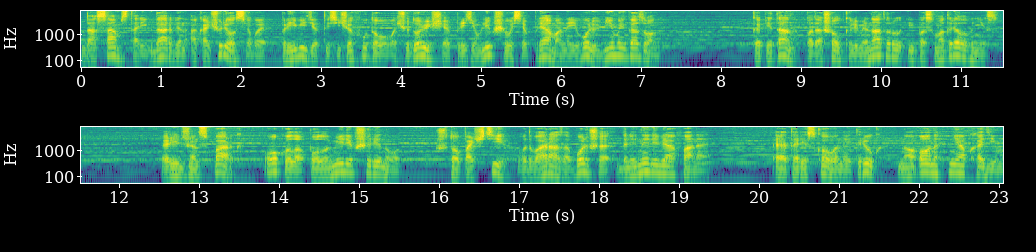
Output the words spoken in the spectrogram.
Да сам старик Дарвин окочурился бы при виде тысячефутового чудовища, приземлившегося прямо на его любимый газон – Капитан подошел к иллюминатору и посмотрел вниз. Ридженс Парк около полумили в ширину, что почти в два раза больше длины Левиафана. Это рискованный трюк, но он необходим.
